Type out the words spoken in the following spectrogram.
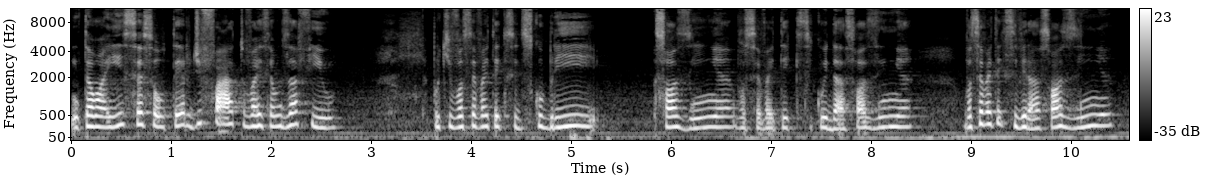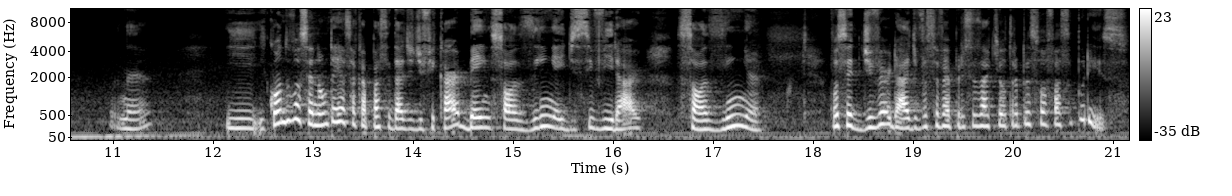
Então aí ser solteiro de fato vai ser um desafio. Porque você vai ter que se descobrir sozinha, você vai ter que se cuidar sozinha, você vai ter que se virar sozinha, né? E, e quando você não tem essa capacidade de ficar bem sozinha e de se virar sozinha, você de verdade você vai precisar que outra pessoa faça por isso.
